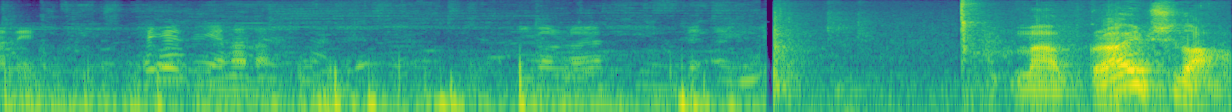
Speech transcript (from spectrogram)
안에 세 개 중에 하나. 이걸로요? 네. 막 그라입시다.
